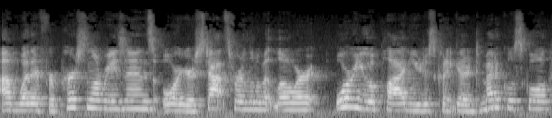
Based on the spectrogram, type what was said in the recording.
um, whether for personal reasons or your stats were a little bit lower or you applied and you just couldn't get into medical school,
